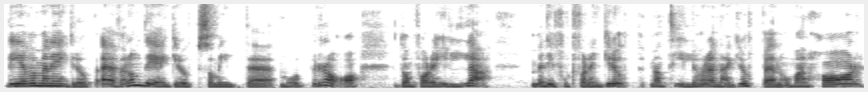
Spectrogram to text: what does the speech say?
lever man i en grupp, även om det är en grupp som inte mår bra, de far illa, men det är fortfarande en grupp. Man tillhör den här gruppen och man har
